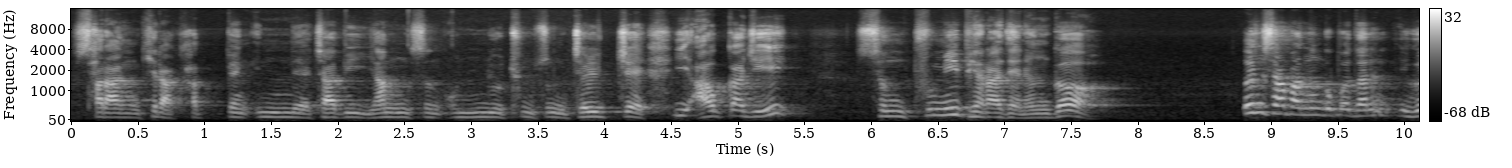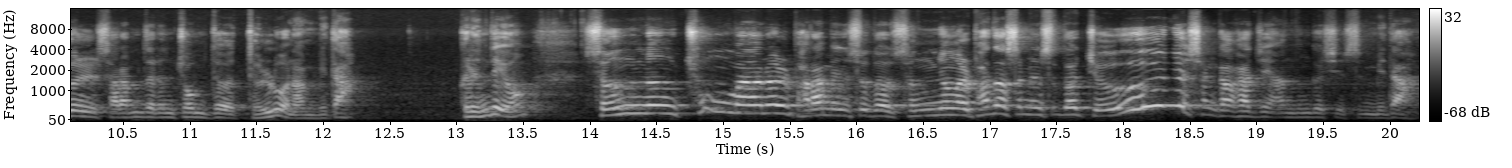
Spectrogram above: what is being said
사랑, 희락, 합병, 인내, 자비, 양선, 온유, 충성, 절제 이 아홉 가지 성품이 변화되는 거 은사 받는 것보다는 이걸 사람들은 좀 더 덜 원합니다. 그런데요, 성령 충만을 바라면서도 성령을 받았으면서도 전혀 생각하지 않는 것이 있습니다.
